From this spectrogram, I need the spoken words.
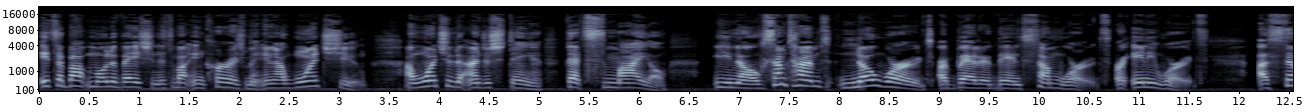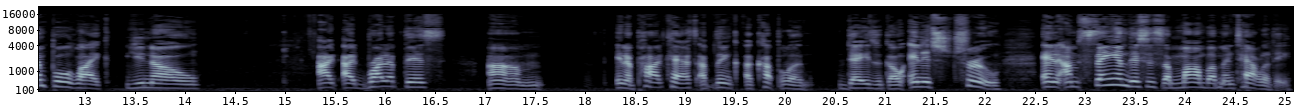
It's about motivation. It's about encouragement. And I want you, I want you to understand that smile. You know, sometimes no words are better than some words or any words. A simple like, you know, I, I brought up this um, in a podcast, I think a couple of days ago, and it's true and I'm saying this is a Mamba mentality.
